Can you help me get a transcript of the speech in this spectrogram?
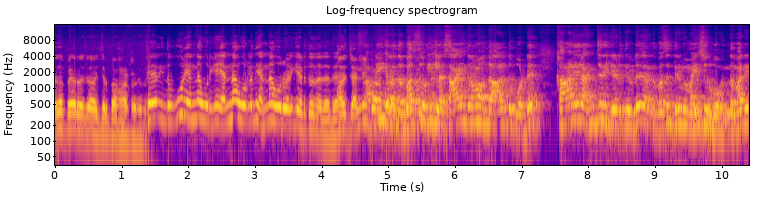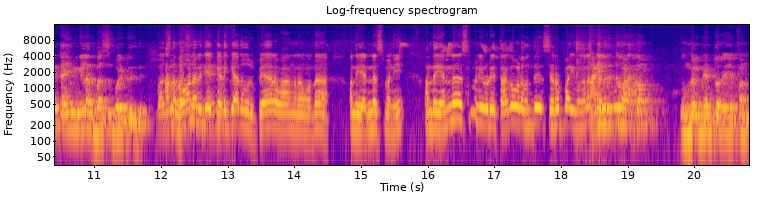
ஏதோ பேர் வச்சு வச்சிருப்பாங்களாட்டு சரி இந்த ஊர் என்ன ஊருங்க? என்ன ஊர்ல இருந்து என்ன ஊர் வரைக்கும் எடுத்து வந்தது அது? அது ஜல்லி அப்படிங்கிற அந்த பஸ் இல்ல சாயந்தரமா வந்து ஆல்ட்டு போட்டு காலையில அஞ்சரைக்கு எடுத்துக்கிட்டு அந்த பஸ் திரும்பி மைசூர் போகும். இந்த மாதிரி டைமிங்ல அந்த பஸ் போயிட்டு இருக்குது. பஸ் அந்த ஓனருக்கே கிடைக்காத ஒரு பேரை வாங்கினவங்க தான் அந்த என்எஸ் மணி. அந்த என்எஸ் மணியுடைய தகவலை வந்து சிறப்பா இவங்க அனைவருக்கும் வணக்கம். உங்கள் மேட்டூர் ஐயப்பன்.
